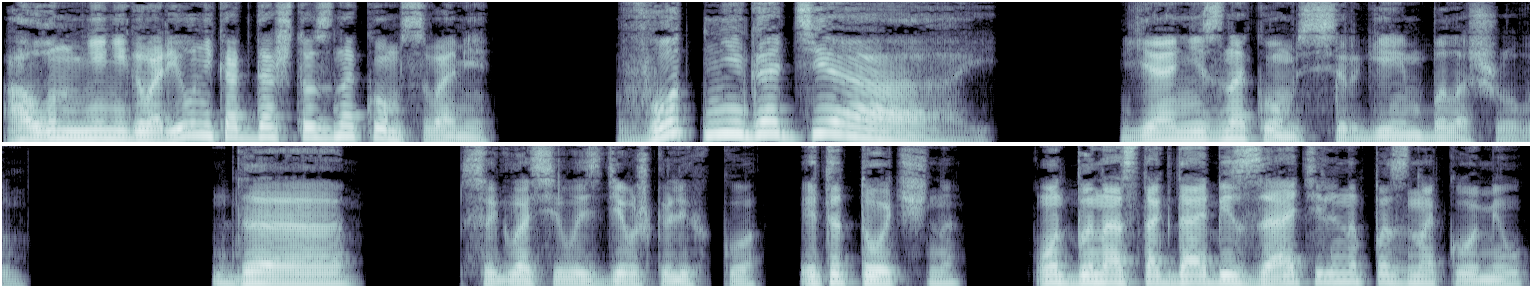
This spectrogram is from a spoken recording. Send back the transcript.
А он мне не говорил никогда, что знаком с вами. Вот негодяй! Я не знаком с Сергеем Балашовым. Да, согласилась девушка легко, это точно. Он бы нас тогда обязательно познакомил.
